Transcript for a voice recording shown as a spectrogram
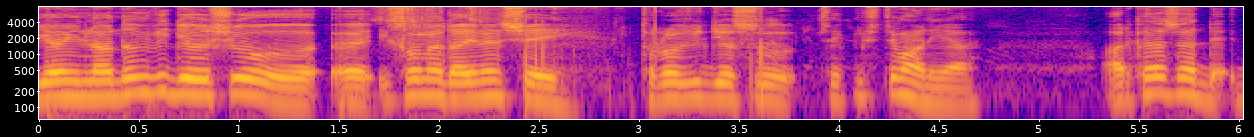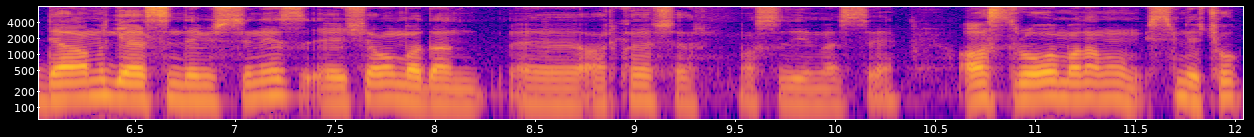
yayınladığım video şu e, sonra dayının şey troll videosu çekmiştim hani ya. Arkadaşlar de- devamı gelsin demiştiniz. E, şey olmadan e, arkadaşlar nasıl diyeyim ben size. Astro olmadan oğlum ismi de çok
